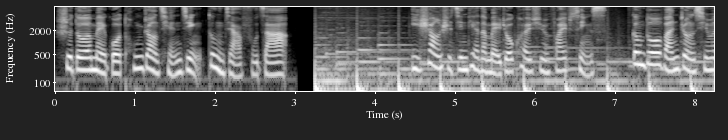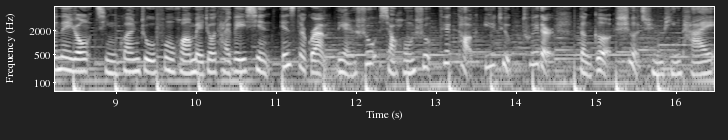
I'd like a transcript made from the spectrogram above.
使得美国通胀前景更加复杂。以上是今天的每周快讯 Five Things，更多完整新闻内容，请关注凤凰美洲台微信、Instagram、脸书、小红书、TikTok、YouTube、Twitter 等各社群平台。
